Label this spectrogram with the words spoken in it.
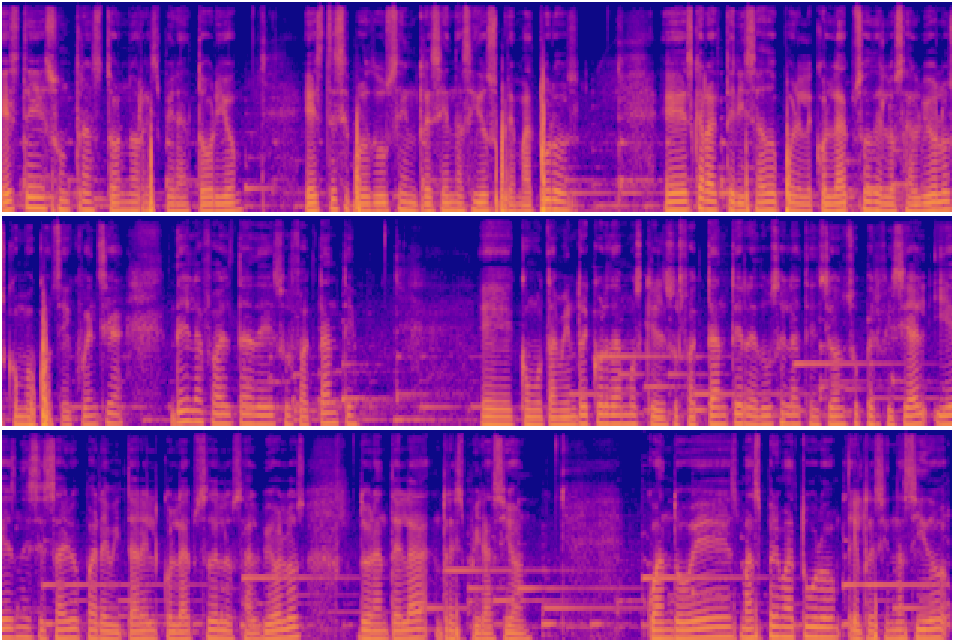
Este es un trastorno respiratorio. Este se produce en recién nacidos prematuros. Es caracterizado por el colapso de los alveolos como consecuencia de la falta de surfactante. Eh, como también recordamos que el surfactante reduce la tensión superficial y es necesario para evitar el colapso de los alveolos durante la respiración. Cuando es más prematuro el recién nacido,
